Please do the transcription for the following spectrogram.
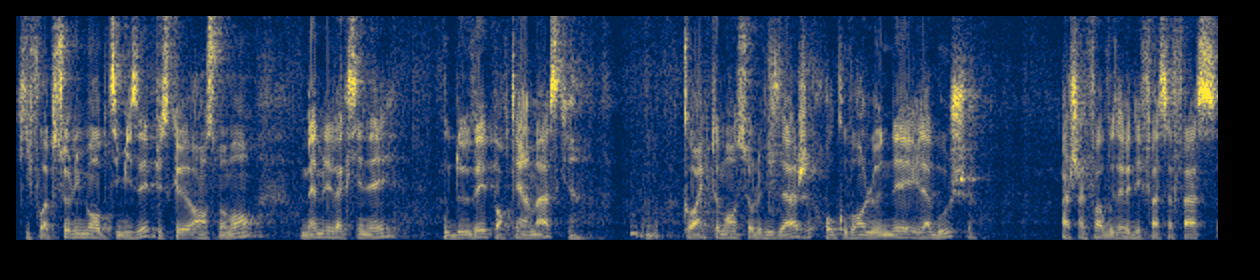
qu'il faut absolument optimiser, puisque en ce moment, même les vaccinés, vous devez porter un masque correctement sur le visage, recouvrant le nez et la bouche. À chaque fois que vous avez des face-à-face,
